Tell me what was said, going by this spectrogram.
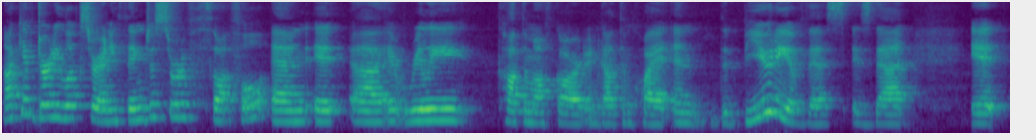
not give dirty looks or anything, just sort of thoughtful, and it, uh, it really caught them off guard and got them quiet. And the beauty of this is that it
